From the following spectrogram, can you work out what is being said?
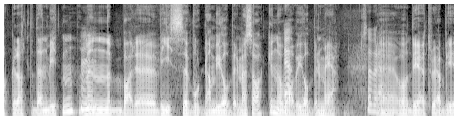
akkurat den biten, mm. men bare vise hvordan vi jobber med saken og hva ja. vi jobber med. Eh, og det tror jeg ble,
